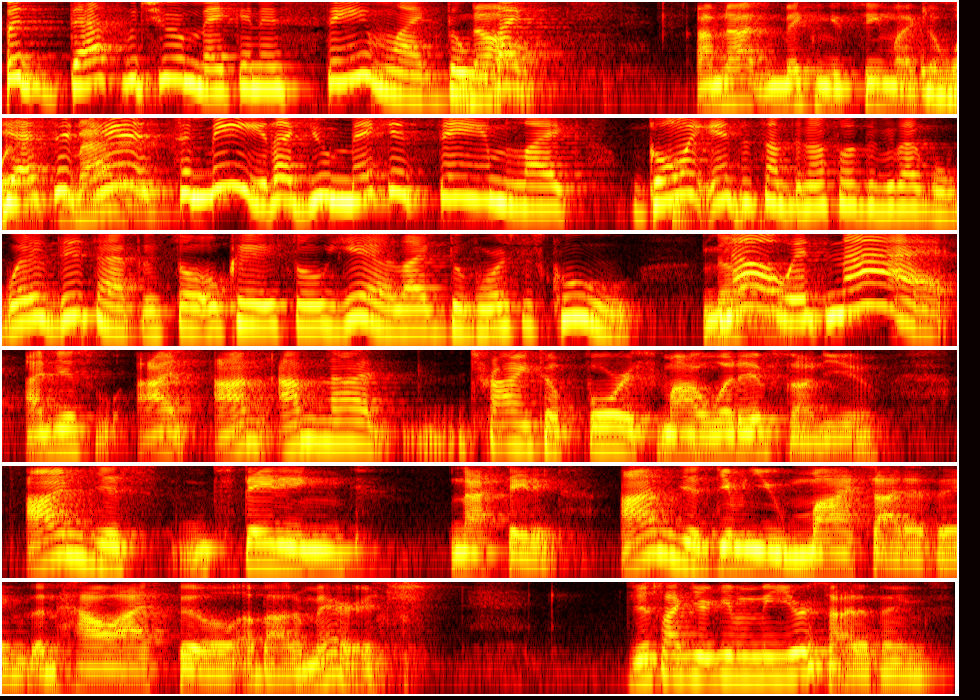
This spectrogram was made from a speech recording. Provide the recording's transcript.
But that's what you're making it seem like. The No, like I'm not making it seem like the what yes, it is matter. to me. Like you make it seem like going into something I'm supposed to be like, well, what if this happens? So okay, so yeah, like divorce is cool. No. no it's not. I just I I'm I'm not trying to force my what ifs on you. I'm just stating not stating. I'm just giving you my side of things and how I feel about a marriage. Just like you're giving me your side of things.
